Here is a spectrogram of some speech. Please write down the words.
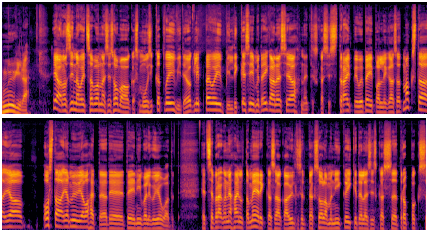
müügile. Ja no sinna võid sa panna siis oma kas muusikat või videoklippe või pildikesi, mida iganes ja näiteks kas siis Stripe'i või PayPaliga saad maksta ja osta ja müü ja vaheta ja tee, tee nii palju, kui jõuad, et et see praegu on jah, ainult Ameerikas, aga üldiselt peaks olema nii kõikidele siis kas Dropbox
